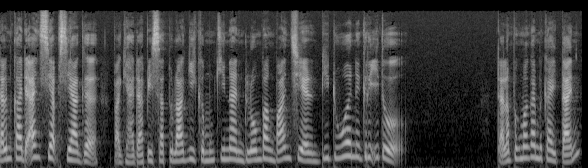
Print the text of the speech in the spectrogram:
dalam keadaan siap siaga bagi hadapi satu lagi kemungkinan gelombang banjir di dua negeri itu. Dalam pengembangan berkaitan,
